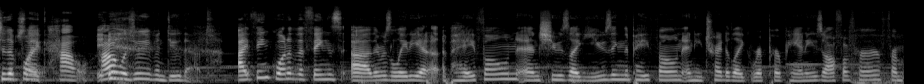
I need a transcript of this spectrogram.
To the point, like how? How would you even do that? I think one of the things uh, there was a lady at a payphone and she was like using the payphone and he tried to like rip her panties off of her from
